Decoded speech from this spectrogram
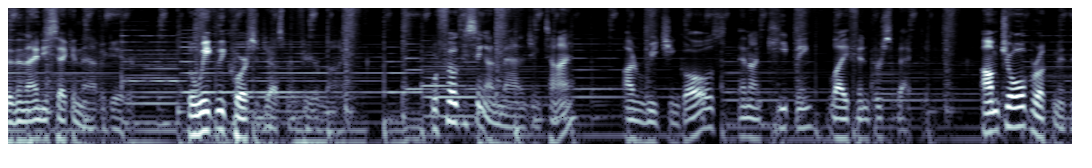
to the 90 Second Navigator, the weekly course adjustment for your mind. We're focusing on managing time, on reaching goals, and on keeping life in perspective. I'm Joel Brookman,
